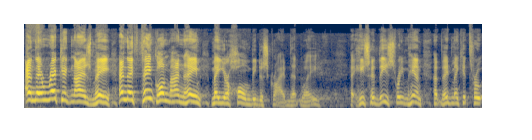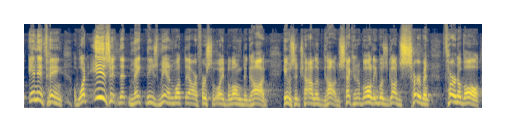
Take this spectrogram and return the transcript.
and they recognize me and they think on my name. May your home be described that way. He said these three men, uh, they'd make it through anything. What is it that make these men what they are? First of all, he belonged to God. He was a child of God. Second of all, he was God's servant. Third of all,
